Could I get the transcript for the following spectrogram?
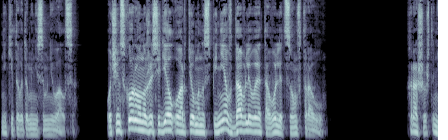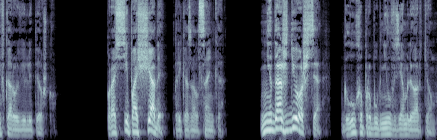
Никита в этом и не сомневался. Очень скоро он уже сидел у Артема на спине, вдавливая того лицом в траву. Хорошо, что не в коровью лепешку. «Проси пощады!» — приказал Санька. «Не дождешься!» — глухо пробубнил в землю Артем.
